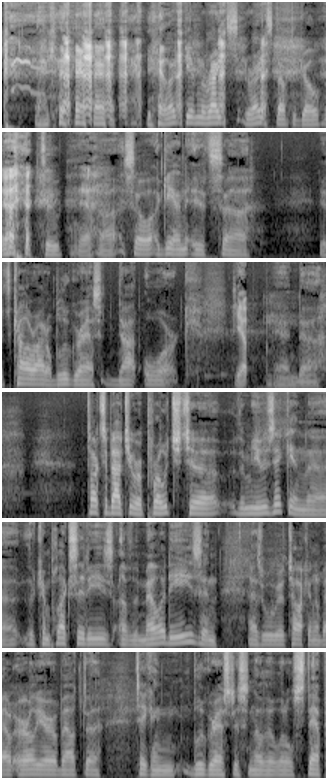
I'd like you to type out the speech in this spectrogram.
yeah, let's give them the right the right stuff to go to. yeah, Uh, so again, it's uh, it's coloradobluegrass.org, yep, and uh, talks about your approach to the music and the the complexities of the melodies, and as we were talking about earlier about uh, taking bluegrass just another little step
